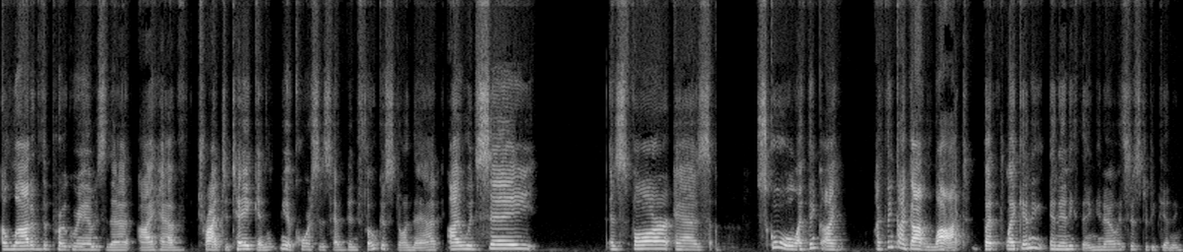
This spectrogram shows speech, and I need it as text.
a lot of the programs that I have tried to take and, you know, courses have been focused on that. I would say, as far as school, I think I I think I got a lot, but like any in anything, you know, it's just a beginning.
